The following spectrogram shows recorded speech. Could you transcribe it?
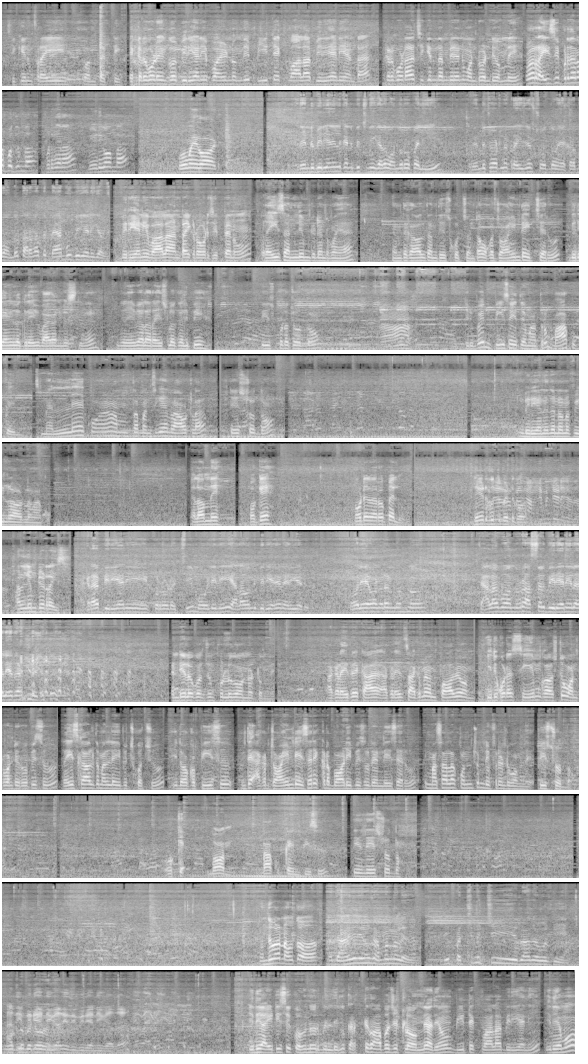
Chicken fry one thirty. ఇక్కడ కూడా ఇంకో బిర్యానీ పాయింట్ ఉంది బీటెక్ వాలా బిర్యానీ అంట. ఇక్కడ కూడా chicken dum biryani one twenty ఉంది. రైస్ ఇప్పుడుదేనా? పొద్దుందా? ఇప్పుడుదేనా? వేడిగా ఉందా? ఓ మై గాడ్ రెండు బిర్యానీలు కనిపించినాయి కదా వంద రూపాయలు రెండు చోట్ల ట్రై చేసి చూద్దాం ఎక్కడ బాగుందో. తర్వాత బ్యాంబూ బిర్యానీ కదా. బిర్యానీ వాలా అంట ఇక్కడ ఒకటి చెప్పాను. రైస్ అన్లిమిటెడ్ అంట మాయా. ఎంత కావాలో అంత తీసుకోవచ్చు అంట ఒక జాయింట్ ఇచ్చారు. బిర్యానీలో గ్రేవీ బాగా అనిపిస్తుంది. గ్రేవీ అలా రైస్లో కలిపి పీస్ కూడా చూద్దాం. తిరిగిపోయింది పీస్ అయితే మాత్రం బాగా కుక్ అయింది. స్మెల్లే అంత మంచిగా ఏం రావట్లా? టేస్ట్ చూద్దాం. బిర్యానీ తిన్న ఫీల్ రావట్లే నాకు. ఎలా ఉంది? ఓకే నూట ఇరవై రూపాయలు. రేట్ గుర్తుపెట్టుకో. అన్లిమిటెడ్ రైస్ అక్కడ బిర్యానీ కుర్రోడు వచ్చి మౌలిని ఎలా ఉంది బిర్యానీ అని అడిగాడు. మౌలి ఏమన్నాడు అనుకుంటున్నావు? చాలా బాగుంది బ్రో అస్సలు బిర్యానీలా లేదన్నాడు అండీలో కొంచెం ఫుల్గా ఉన్నట్టుంది. అక్కడైతే కా అక్కడైతే సగమే ఉంది పావే ఉంది. ఇది కూడా same cost one twenty rupees rice కావాలితే మళ్ళీ వేయించుకోవచ్చు. ఇది ఒక పీస్ అంటే అక్కడ జాయింట్ వేసారు ఇక్కడ బాడీ పీసులు రెండు వేసారు. ఈ మసాలా కొంచెం డిఫరెంట్గా ఉంది. పీస్ చూద్దాం. ఓకే బాగుంది. బాగా కుక్ అయింది పీస్ ఇది వేసి చూద్దాం. ముందు కూడా నవ్వుతావు దానికి దీనికి సంబంధం లేదు. ఇది పచ్చిమిర్చి లాగా అవుతుంది. అది బిర్యానీ కాదు ఇది బిర్యానీ కదా? ఇది ఐటీసీ కోహినూర్ బిల్డింగ్. కరెక్ట్గా ఆపోజిట్లో ఉంది. అదేమో బీటెక్ వాలా బిర్యానీ. ఇదేమో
